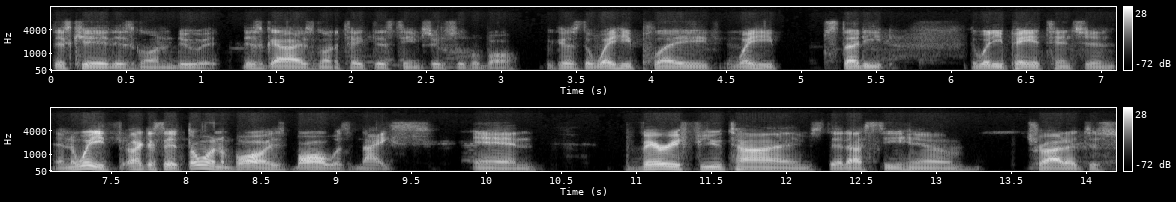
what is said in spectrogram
this kid is going to do it. This guy is going to take this team to the Super Bowl because the way he played, the way he studied, the way he paid attention, and the way, he, like I said, throwing the ball, his ball was nice. And very few times that I see him try to just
